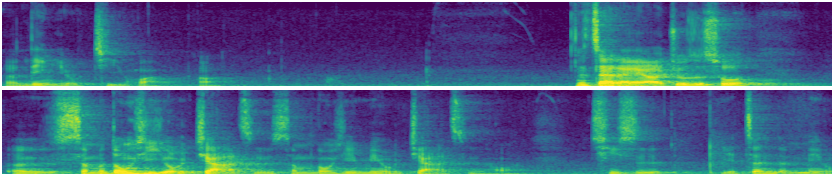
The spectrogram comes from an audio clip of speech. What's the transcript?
呃另有计划啊。那再来啊，就是说，呃，什么东西有价值，什么东西没有价值哦，其实也真的没有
